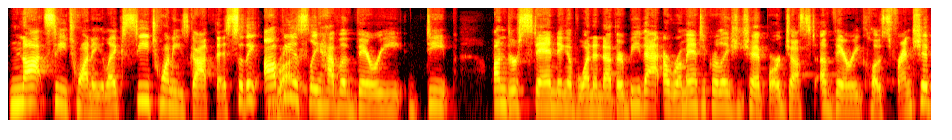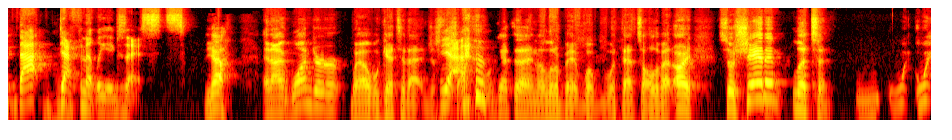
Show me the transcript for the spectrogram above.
not C20, like C20's got this. So they obviously have a very deep understanding of one another, be that a romantic relationship or just a very close friendship. That Mhm. definitely exists. Yeah. And I wonder, well, we'll get to that in just a Yeah. second. We'll get to that in a little bit, what, what that's all about. All right. So, Shannon, listen, we, we,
